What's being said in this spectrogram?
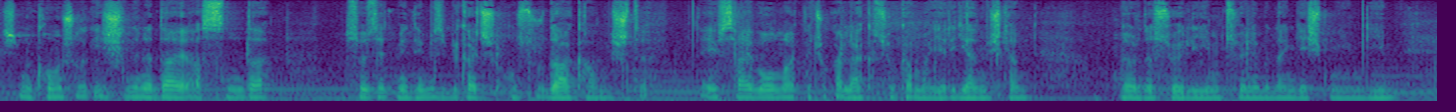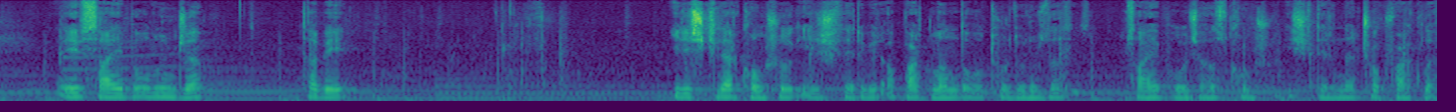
Şimdi komşuluk ilişkilerine dair aslında söz etmediğimiz birkaç unsur daha kalmıştı. Ev sahibi olmakla çok alakası yok ama yeri gelmişken bunları da söyleyeyim, söylemeden geçmeyeyim diyeyim. Ev sahibi olunca tabii İlişkiler, komşuluk ilişkileri bir apartmanda oturduğunuzda sahip olacağınız komşuluk ilişkilerinden çok farklı.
